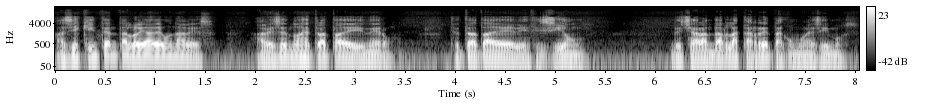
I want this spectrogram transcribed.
Así es que inténtalo ya de una vez. A veces no se trata de dinero, se trata de decisión, de echar a andar la carreta, como decimos.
